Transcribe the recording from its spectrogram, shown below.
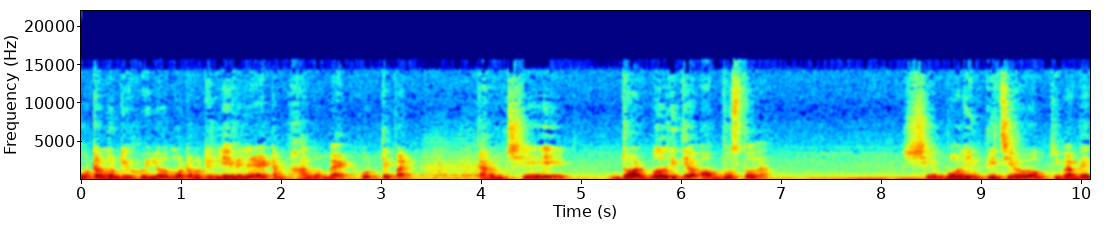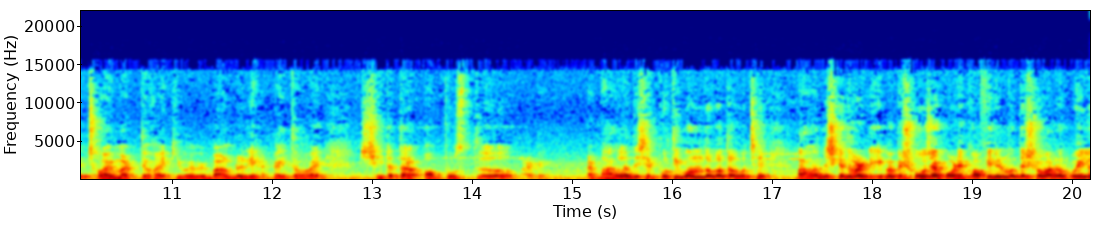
মোটামুটি হইলেও মোটামুটি লেভেলের একটা ভালো ব্যাট করতে পারে। কারণ সে ডট বল দিতে অভ্যস্ত না। সে বোলিং পিচেও কীভাবে ছয় মারতে হয়, কীভাবে বাউন্ডারি হাঁকাইতে হয়, সেটা তার অভ্যস্ত আগে। আর বাংলাদেশের প্রতিবন্ধকতা হচ্ছে, বাংলাদেশকে ধরেন এভাবে সোজা করে কফিনের মধ্যে শোয়ানো হইল,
